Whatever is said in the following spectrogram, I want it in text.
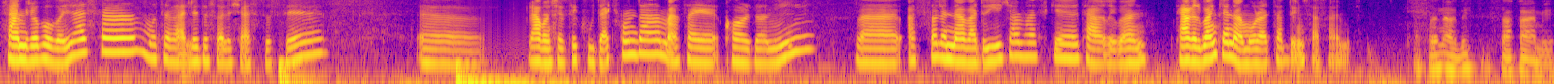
سمیرا بابایی هستم متولد سال 63 روانشناسی کودک خوندم مقطع کاردانی و از سال 91 هم هست که تقریبا تقریبا که نه مرتب داریم سفر میریم سال 91 سفر میریم.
